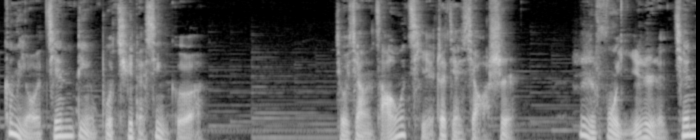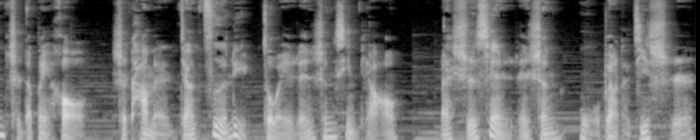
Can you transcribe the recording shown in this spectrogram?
更有坚定不屈的性格。就像早起这件小事，日复一日坚持的背后，是他们将自律作为人生信条。”来实现人生目标的基石。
